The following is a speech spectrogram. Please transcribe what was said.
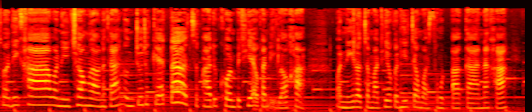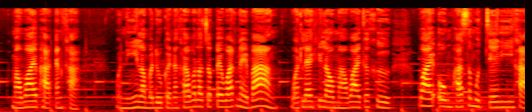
สวัสดีค่ะ วันนี้ช่องเรานะคะหนุนจู Together จะพาทุกคนไปเที่ยวกันอีกแล้วค่ะ วันนี้เราจะมาเที่ยวกันที่จังหวัดสมุทรปราการนะคะ มาไหว้พระกันค่ะ วันนี้เรามาดูกันนะคะ ว่าเราจะไปวัดไหนบ้าง วัดแรกที่เรามาไหว้ก็คือไหว้องค์พระสมุทรเจดีย์ค่ะ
